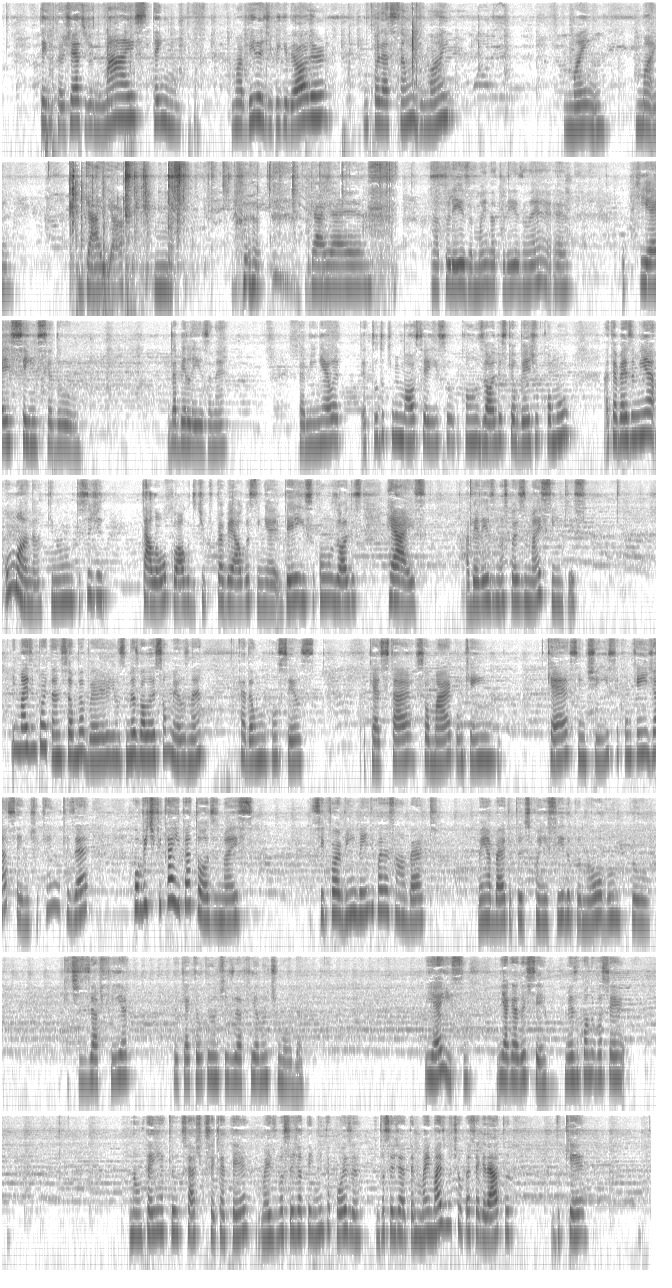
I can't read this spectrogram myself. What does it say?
tenho projeto de animais, tenho uma vida de Big Brother, um coração de mãe. Mãe, mãe. Gaia. Hum. Gaia é natureza, mãe natureza, né? É o que é a essência do da beleza, né? Para mim é, é tudo que me mostra isso com os olhos que eu vejo como através da minha humana, que não precisa de estar tá louco ou algo do tipo para ver algo assim, é ver isso com os olhos reais, a beleza nas coisas mais simples. E mais importante, ao meu ver, os meus valores são meus, né? Cada um com seus. Quero estar, somar com quem quer sentir isso e com quem já sente. Quem não quiser, o convite fica aí para todos, mas se for vir, vem de coração aberto. Vem aberto para o desconhecido, para o novo, para o que te desafia, porque aquilo que não te desafia não te muda. E é isso. E agradecer. Mesmo quando você não tem aquilo que você acha que você quer ter, mas você já tem muita coisa que você já tem mais motivo para ser grato do que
